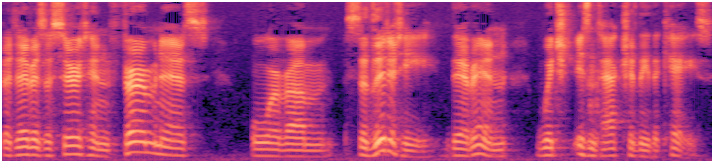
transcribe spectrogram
that there is a certain firmness or um, solidity therein, which isn't actually the case.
